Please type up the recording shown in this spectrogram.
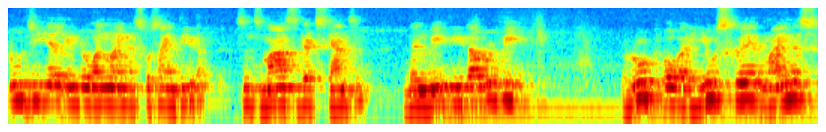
2gl into 1 minus cosine theta. Since mass gets cancelled, then v theta would be root over u square minus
